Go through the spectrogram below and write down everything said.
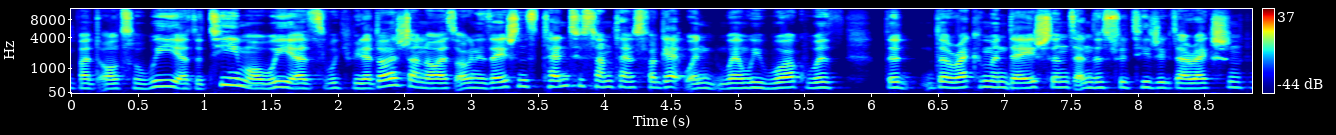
but also we as a team or we as Wikimedia Deutschland or as organizations tend to sometimes forget when, when we work with the, the recommendations and the strategic direction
